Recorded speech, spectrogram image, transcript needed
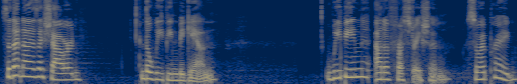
So that night, as I showered, the weeping began. Weeping out of frustration. So I prayed.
